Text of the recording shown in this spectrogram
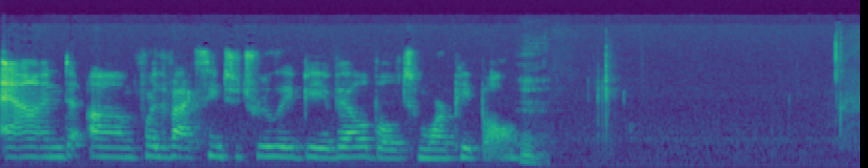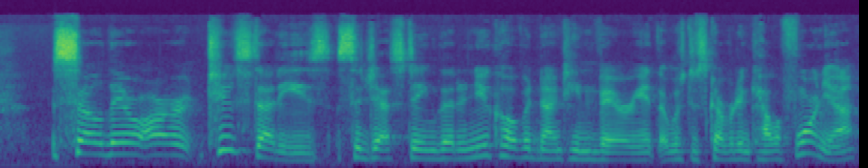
and um, for the vaccine to truly be available to more people. Mm. So there are two studies suggesting that a new COVID-19 variant that was discovered in California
